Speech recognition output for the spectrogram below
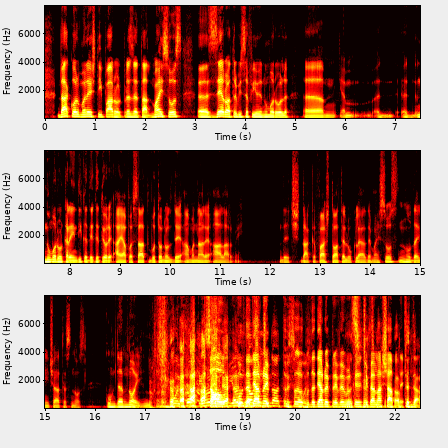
dacă urmărești tiparul prezentat mai sus, uh, zero ar trebui să fie numărul uh, um, numărul care indică de câte ori ai apăsat butonul de amânare a alarmei. Deci, dacă faci toate lucrurile alea de mai sus, nu dai niciodată snus. Cum dăm noi. Voi poate, eu nu- Sau eu nu cum dau dădeam, noi, niciodată sau snus. cum dădeam noi pe vremuri când începeam la șapte. Da,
